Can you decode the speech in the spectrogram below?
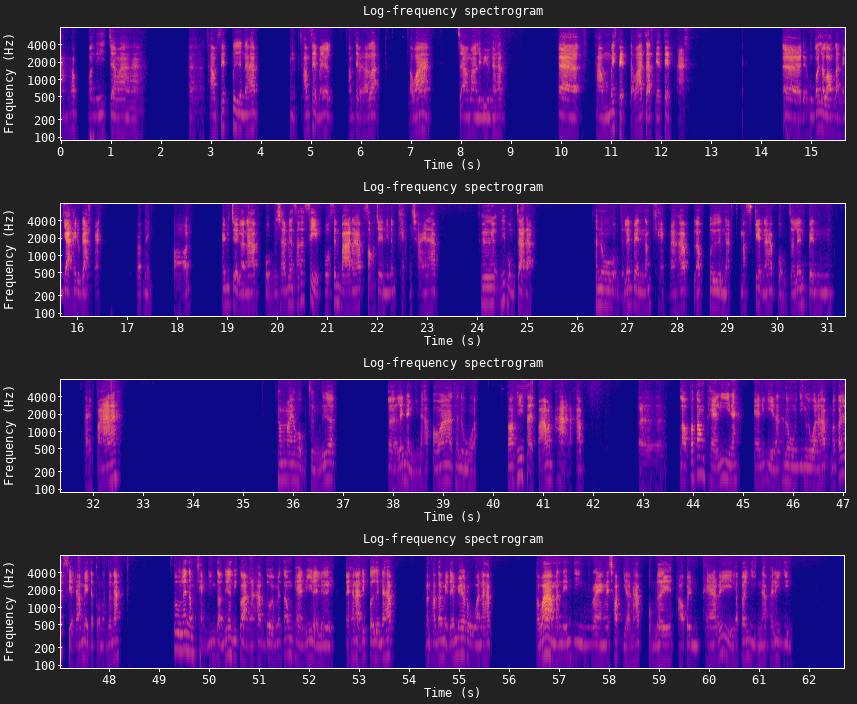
ครับ วันนี้จะมาเอ่อทำเซตปืนนะครับทำเสร็จไหมทำเสร็จไปแล้วล่ะ แต่ว่าจะเอามารีวิวนะครับ เอ่อทำไม่เสร็จแต่ว่าจัดเซตเสร็จอะเอ่อเดี๋ยวผมก็จะลองด่านยากๆให้ดูด่านนะแป๊บหนึ่งขอให้ดูเจอกันนะครับ ผมจะใช้เป็นซักซีฟโฟเซนบาร์นะครับสองเจนนี้น้ำแข็งใช้นะครับ คือที่ผมจัดอะ ธนูผมจะเล่นเป็นน้ำแข็งนะครับ แล้วปืนอะมัสเก็ตนะครับ ผมจะเล่นเป็นสายฟ้านะทำไมผมถึงเลือก เออเล่นอย่างนี้นะครับ เพราะว่าธนูอะตอนที่สายฟ้ามันผ่านนะครับ เออเราก็ต้องแพรี่นะแพรี่แล้วธนูยิงรัวนะครับ มันก็จะเสียดาเมจจากตรงนั้นด้วยนะสู้เล่นน้ำแข็งยิงต่อเนื่องดีกว่านะครับ โดยไม่ต้องแพรรี่เลยเลย ในขณะที่ปืนนะครับ มันทำดาเมจได้ไม่รัวนะครับ แต่ว่ามันเน้นยิงแรงในช็อตเดียวนะครับ ผมเลยเอาเป็นแพรรี่แล้วก็ยิงนะแพรรี่ยิง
